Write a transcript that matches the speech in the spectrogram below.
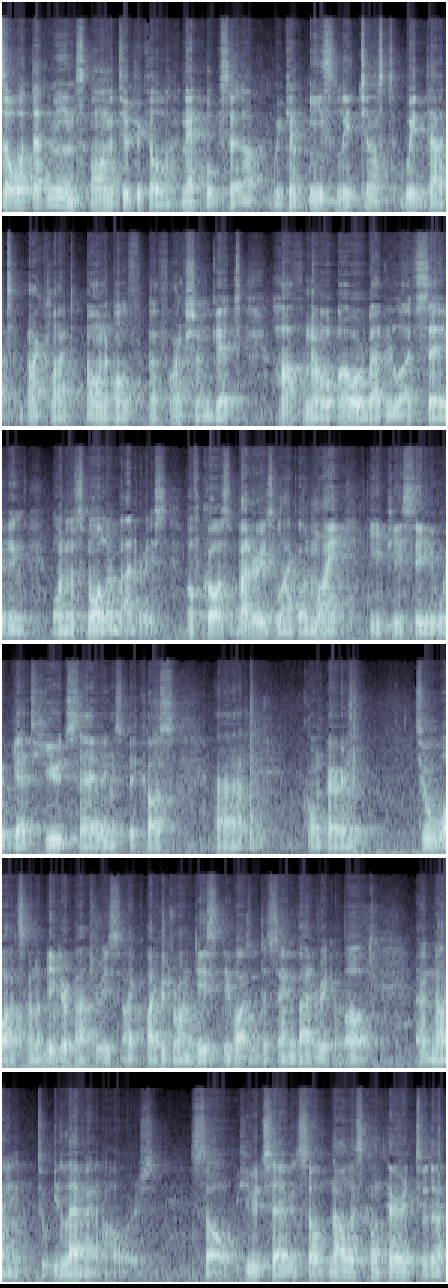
so what that means on a typical netbook setup, we can easily just with that backlight on-off uh, function get half an hour battery life saving on smaller batteries. Of course batteries like on my Eee PC we get huge savings because uh, comparing 2 watts on a bigger batteries I, I, could run this device with the same battery about uh, 9 to 11 hours. So huge savings. So now let's compare it to the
